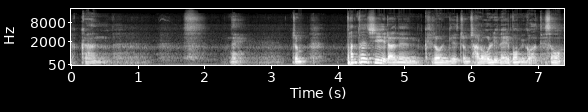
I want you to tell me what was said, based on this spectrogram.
약간 네. 좀 판타지라는 그런 게 좀 잘 어울리는 앨범인 것 같아서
